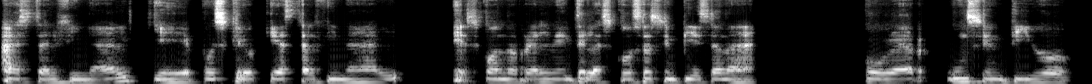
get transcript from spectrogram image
hasta el final, que pues creo que hasta el final es cuando realmente las cosas empiezan a cobrar un sentido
